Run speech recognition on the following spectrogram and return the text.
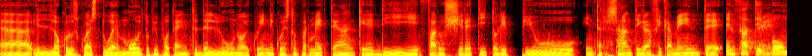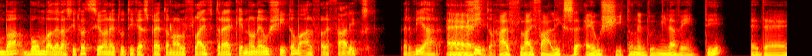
Eh, il l'Oculus Quest 2 è molto più potente dell'1 e quindi questo permette anche di far uscire titoli più interessanti graficamente. E infatti bomba, bomba della situazione, tutti che aspettano Half-Life 3 che non è uscito, ma Half-Life Alyx per VR è Eh, uscito. sì, Half-Life Alyx è uscito nel 2020 ed è,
